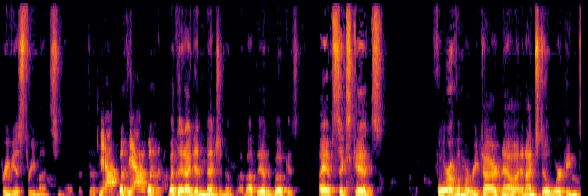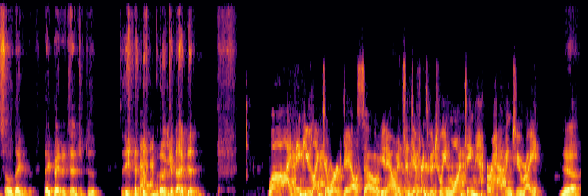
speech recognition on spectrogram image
previous three months, you know, but, uh, Yeah, one, yeah. one, one thing I didn't mention about the other book is I have six kids. Four of them are retired now, and I'm still working. So they they paid attention to the, to the end of the book, and I didn't. Well, I think you like to work, Dale. So, you know, it's a difference between wanting or having to, right? Yeah,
